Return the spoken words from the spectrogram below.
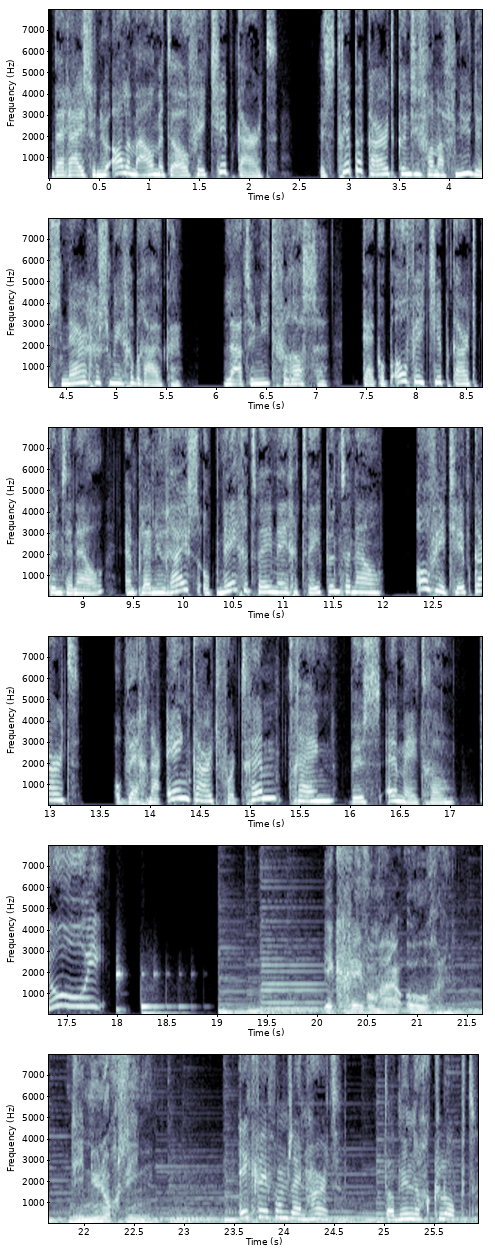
Wij reizen nu allemaal met de OV-chipkaart. De strippenkaart kunt u vanaf nu dus nergens meer gebruiken. Laat u niet verrassen. Kijk op ovchipkaart.nl en plan uw reis op 9292.nl. OV-chipkaart. Op weg naar één kaart voor tram, trein, bus en metro. Doei! Ik geef om haar ogen, die nu nog zien. Ik geef om zijn hart, dat nu nog klopt.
